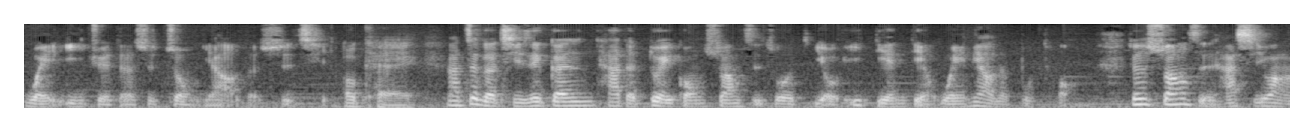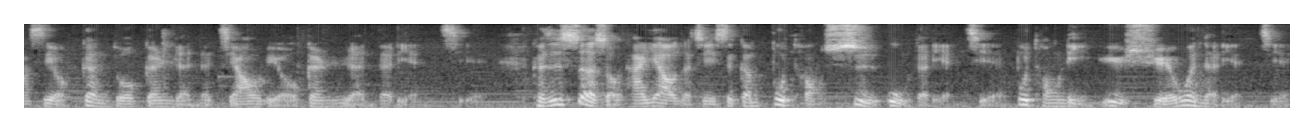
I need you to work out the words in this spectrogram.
唯一觉得是重要的事情。OK，那这个其实跟他的对宫双子座有一点点微妙的不同，就是双子他希望的是有更多跟人的交流、跟人的连接，可是射手他要的其实是跟不同事物的连接、不同领域学问的连接。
